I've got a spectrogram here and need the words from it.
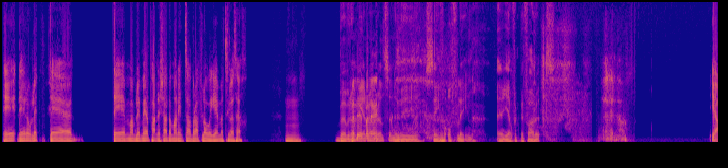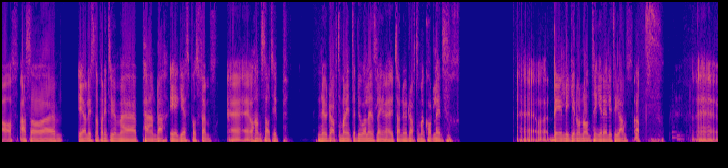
det, det är roligt. Det, det, man blir mer punishad om man inte har bra flow i gamet skulle jag säga. Behöver du ha mer rörelse nu i safe offlane eh, jämfört med förut? Ja, alltså eh, jag lyssnade på en intervju med Panda, EGs på 5 eh, och han sa typ nu draftar man inte dual lanes längre utan nu draftar man quad lanes. Eh, det ligger nog någonting i det lite grann. Att, eh,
